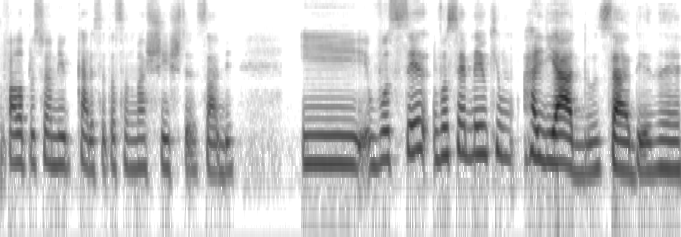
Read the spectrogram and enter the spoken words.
fala pro seu amigo, cara, você tá sendo machista, sabe? E você, você é meio que um aliado, sabe? Né?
